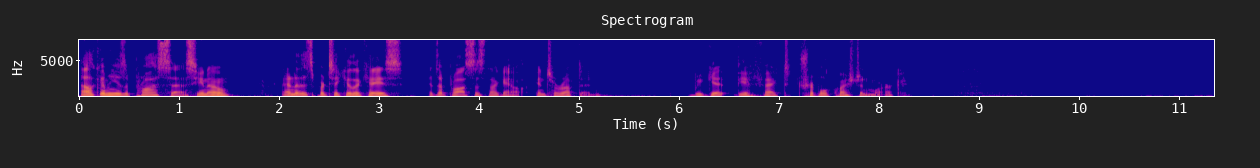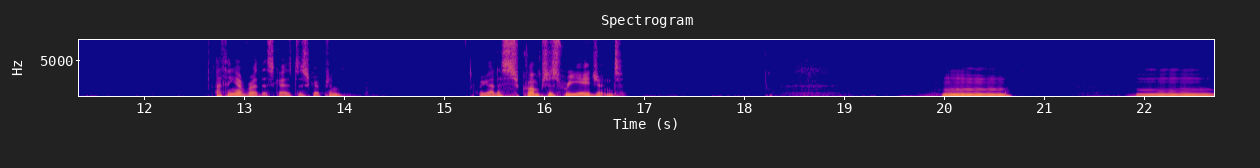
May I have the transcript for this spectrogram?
Alchemy is a process, you know? And in this particular case, it's a process that got interrupted. We get the effect triple question mark. I think I've read this guy's description. We got a scrumptious reagent. Hmm. Hmm.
